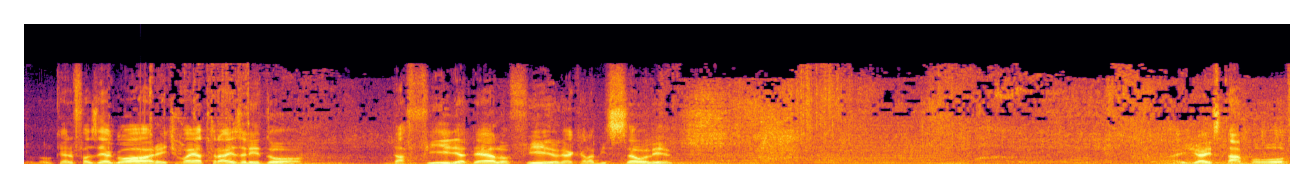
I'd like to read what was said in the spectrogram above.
Eu não quero fazer agora. A gente vai atrás ali do... Da filha dela, o filho, né? Aquela missão ali. Já está morto,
